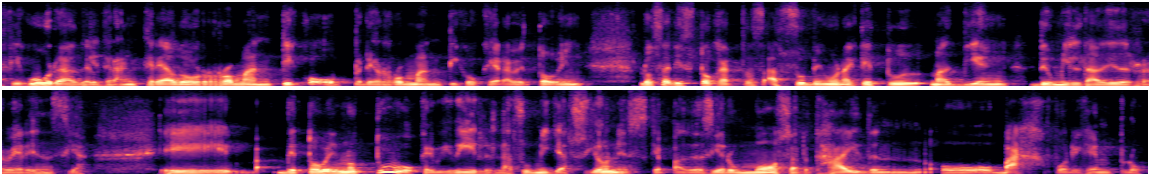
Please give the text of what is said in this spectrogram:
figura del gran creador romántico o prerromántico que era Beethoven, los aristócratas asumen una actitud más bien de humildad y de reverencia. Eh, Beethoven no tuvo que vivir las humillaciones que padecieron Mozart, Haydn o Bach, por ejemplo,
